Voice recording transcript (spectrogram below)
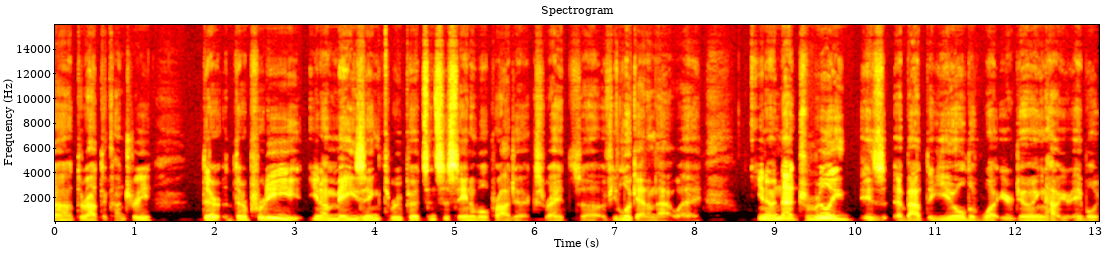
uh, throughout the country they're they're pretty you know amazing throughputs and sustainable projects right? So if you look at them that way. You know and that really is about the yield of what you're doing and how you're able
